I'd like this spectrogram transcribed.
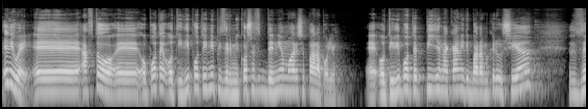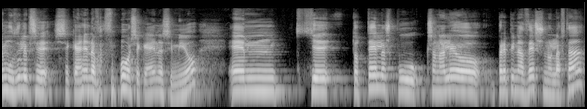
anyway, ε, αυτό. Ε, οπότε οτιδήποτε είναι επιδερμικό σε αυτή την ταινία μου άρεσε πάρα πολύ. Ε, οτιδήποτε πήγε να κάνει την παραμικρή ουσία δεν μου δούλεψε σε κανένα βαθμό, σε κανένα σημείο. Εμ, και το τέλος που ξαναλέω πρέπει να δέσουν όλα αυτά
